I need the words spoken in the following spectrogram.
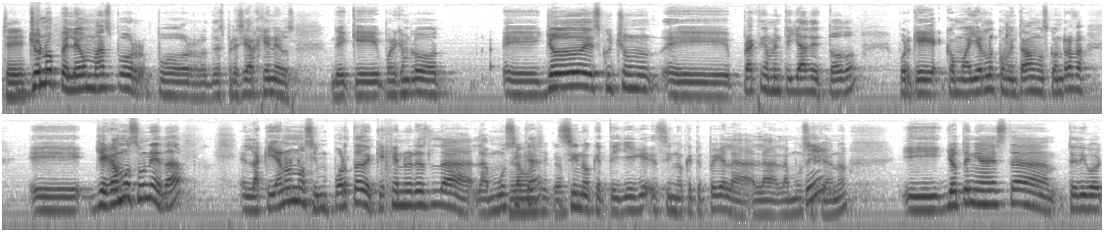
Sí. Yo no peleo más por, por despreciar géneros. De que, por ejemplo, eh, yo escucho eh, prácticamente ya de todo. Porque, como ayer lo comentábamos con Rafa, eh, llegamos a una edad en la que ya no nos importa de qué género es la, la música, música. sino que te llegue, sino que te pegue la, la, música, Sí. ¿no? Y yo tenía esta, te digo,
